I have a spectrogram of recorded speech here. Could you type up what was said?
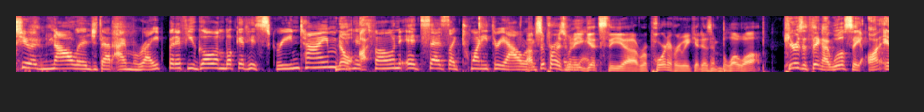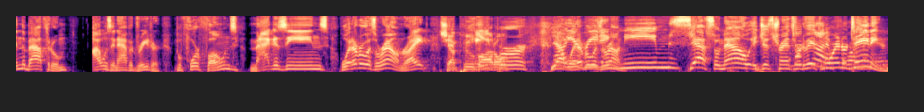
to acknowledge that I'm right. But if you go and look at his screen time No, on his I- phone, it says like 23 hours. I'm surprised a when he gets the uh, report every week, it doesn't blow up. Here's the thing I will say on, in the bathroom, I was an avid reader. Before phones, magazines, whatever was around, right? The Shampoo bottle. Yeah, now whatever you're was around. memes. Yeah, so now it just transferred to That's It's more entertaining.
